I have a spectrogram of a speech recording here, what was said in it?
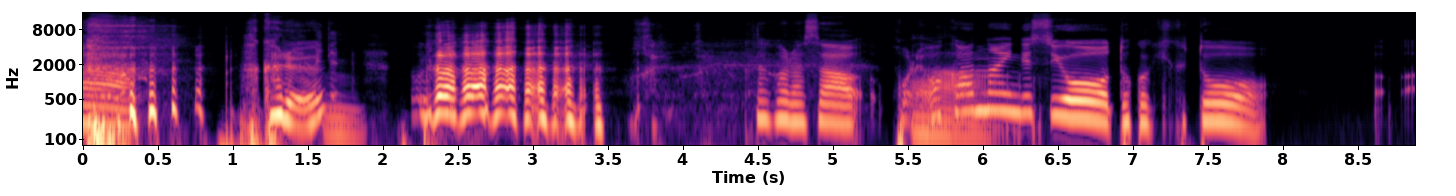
わかる？うん。だからさこれわかんないんですよとか聞くとあ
